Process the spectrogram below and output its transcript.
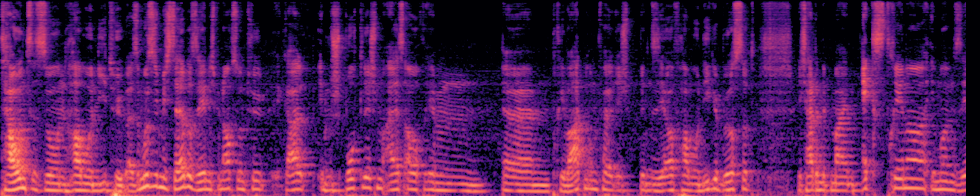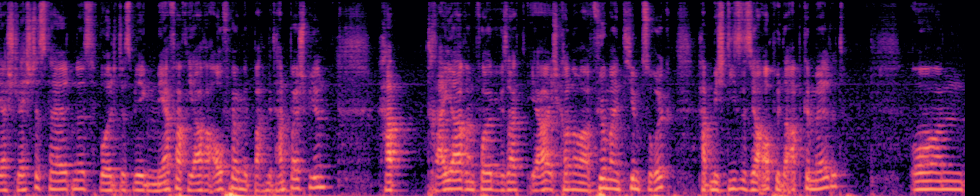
Towns ist so ein Harmonietyp. Also muss ich mich selber sehen, ich bin auch so ein Typ, egal im sportlichen als auch im ähm, privaten Umfeld, ich bin sehr auf Harmonie gebürstet. Ich hatte mit meinem Ex-Trainer immer ein sehr schlechtes Verhältnis, wollte deswegen mehrfach Jahre aufhören mit, mit Handballspielen. Habe drei Jahre in Folge gesagt, ja, ich komme nochmal für mein Team zurück. Habe mich dieses Jahr auch wieder abgemeldet und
